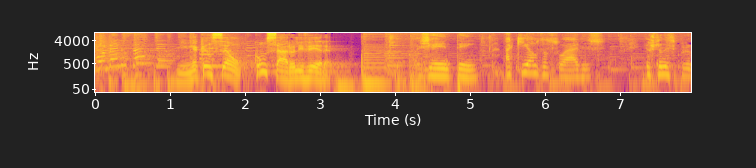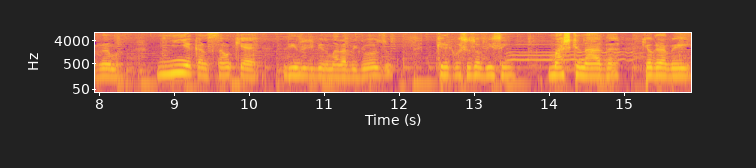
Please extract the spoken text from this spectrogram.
O homem não sabe. Minha canção, com Sara Oliveira. Gente, aqui é Elza Soares. Eu estou nesse programa Minha Canção, que é lindo, divino, maravilhoso. Queria que vocês ouvissem mais que nada que eu gravei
